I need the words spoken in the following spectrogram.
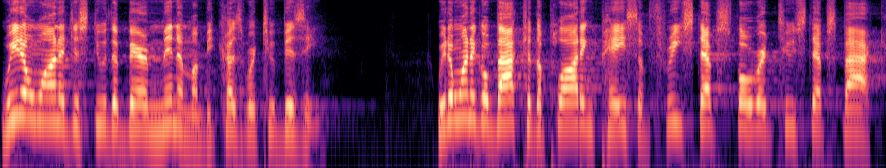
We don't want to just do the bare minimum because we're too busy. We don't want to go back to the plodding pace of three steps forward, two steps back.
